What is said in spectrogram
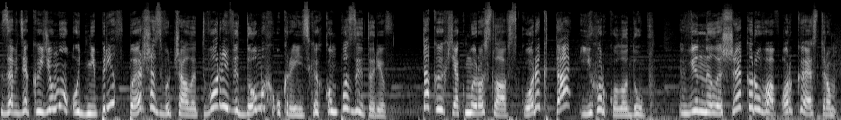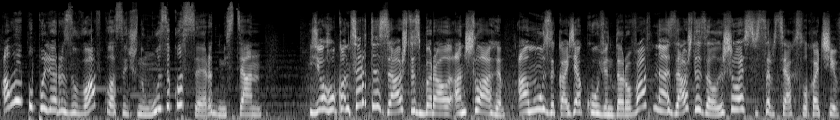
Завдяки йому у Дніпрі вперше звучали твори відомих українських композиторів, таких як Мирослав Скорик та Ігор Колодуб. Він не лише керував оркестром, але й популяризував класичну музику серед містян. Його концерти завжди збирали аншлаги, а музика, яку він дарував, назавжди залишилась в серцях слухачів.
